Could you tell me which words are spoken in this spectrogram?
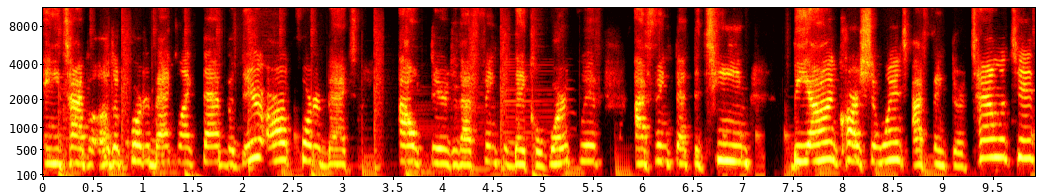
any type of other quarterback like that, but there are quarterbacks out there that I think that they could work with. I think that the team beyond Carson Wentz, I think they're talented.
